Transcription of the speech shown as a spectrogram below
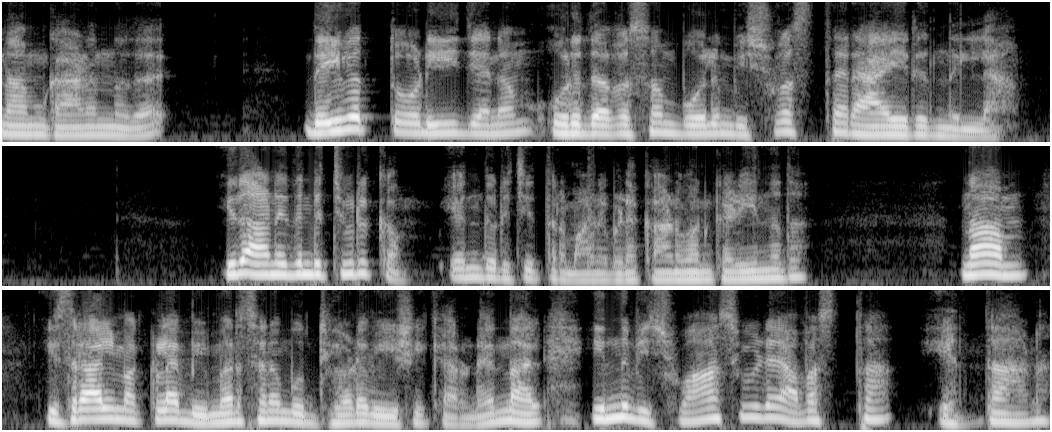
നാം കാണുന്നത് ദൈവത്തോട് ഈ ജനം ഒരു ദിവസം പോലും വിശ്വസ്തരായിരുന്നില്ല. ഇതാണ് ഇതിന്റെ ചുരുക്കം. എന്തൊരു ചിത്രമാണ് ഇവിടെ കാണുവാൻ കഴിയുന്നത്? നാം ഇസ്രായേൽ മക്കളെ വിമർശന ബുദ്ധിയോടെ വീക്ഷിക്കാറുണ്ട്. എന്നാൽ ഇന്ന് വിശ്വാസിയുടെ അവസ്ഥ എന്താണ്?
